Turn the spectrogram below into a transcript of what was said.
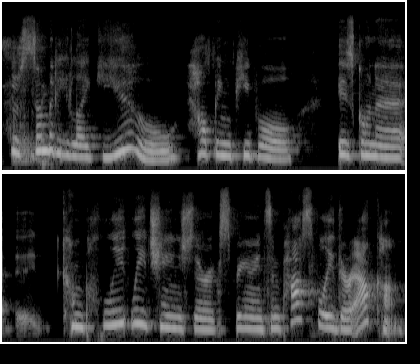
so somebody like you helping people is going to uh, completely change their experience and possibly their outcome.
